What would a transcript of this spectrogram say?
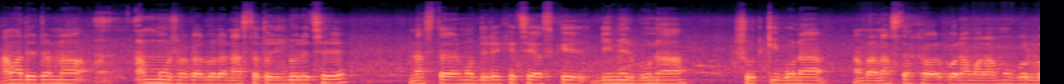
আমাদের জন্য আম্মু সকালবেলা নাস্তা তৈরি করেছে। নাস্তার মধ্যে রেখেছে আজকে ডিমের বোনা শুটকি বোনা আমরা নাস্তা খাওয়ার পর আমার আম্মু বলল,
